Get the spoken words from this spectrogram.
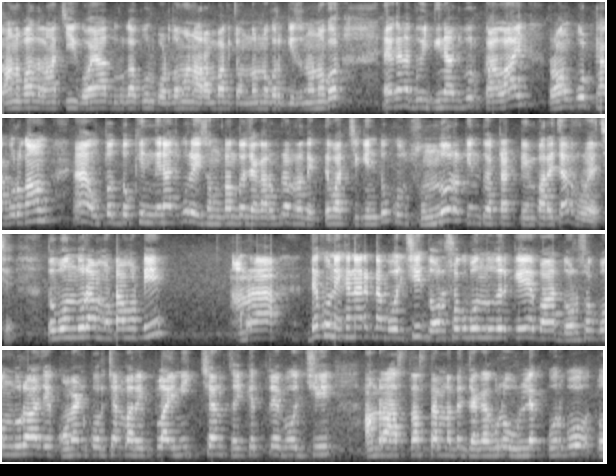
ধানবাদ, রাঁচি, গয়া, দুর্গাপুর, বর্ধমান, আরামবাগ, চন্দননগর, কৃষ্ণনগর, এখানে দুই দিনাজপুর, কালাই, রংপুর, ঠাকুরগাঁও হ্যাঁ উত্তর, দক্ষিণ দিনাজপুর, এই সংক্রান্ত জায়গার উপরে আমরা দেখতে পাচ্ছি কিন্তু খুব সুন্দর কিন্তু একটা টেম্পারেচার রয়েছে। তো বন্ধুরা, মোটামুটি আমরা দেখুন, এখানে আরেকটা বলছি, দর্শক বন্ধুদেরকে বা দর্শক বন্ধুরা যে কমেন্ট করছেন বা রিপ্লাই নিচ্ছেন, সেই ক্ষেত্রে বলছি, আমরা আস্তে আস্তে আপনাদের জায়গাগুলো উল্লেখ করব। তো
